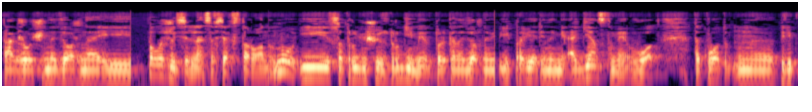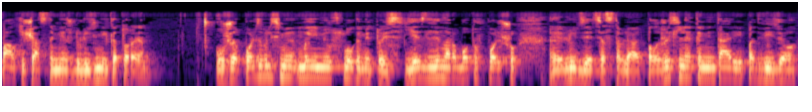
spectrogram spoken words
также очень надежное и положительное со всех сторон. Ну и сотрудничаю с другими, только надежными и проверенными агентствами. Вот. Так вот, перепалки часто между людьми, которые уже пользовались моими услугами, то есть ездили на работу в Польшу, э, люди эти оставляют положительные комментарии под видео.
